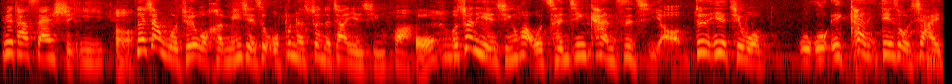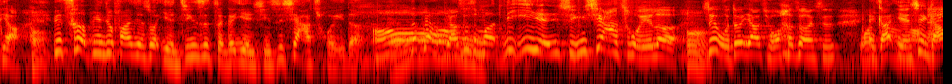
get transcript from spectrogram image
因为他三十一嗯。那像我觉得我很明显是我不能顺着这样眼型画。哦哦。我顺着眼型画，我曾经看自己哦，就是因为其实我。我我一看电视我吓一跳嗯，因为侧边就发现说眼睛是整个眼型是下垂的，哦，那表表示什么？你眼型下垂了，所以我都要求化妆师，哎，给他眼线给他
